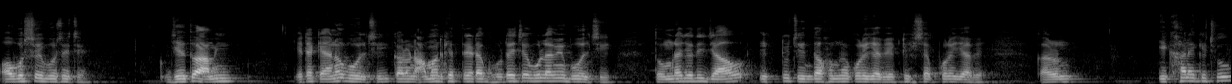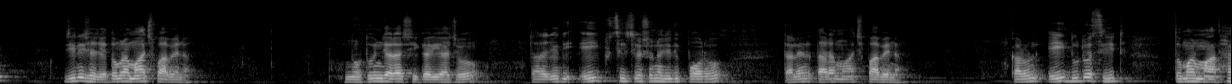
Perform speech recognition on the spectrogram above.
অবশ্যই বসেছে। যেহেতু আমি এটা কেন বলছি? কারণ আমার ক্ষেত্রে এটা ঘটেছে বলে আমি বলছি। তোমরা যদি যাও, একটু চিন্তা ভাবনা করে যাবে, একটু হিসাব করে যাবে। কারণ এখানে কিছু জিনিস আছে, তোমরা মাছ পাবে না। নতুন যারা শিকারী আছো তারা যদি এই সিচুয়েশনে যদি পড়ো, তাহলে তারা মাছ পাবে না। কারণ এই দুটো সিট তোমার মাথা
